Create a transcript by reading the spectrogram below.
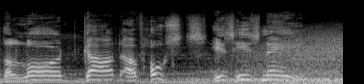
the Lord God of hosts is his name.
